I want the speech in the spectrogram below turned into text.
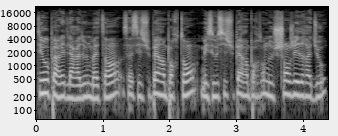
Théo parlait de la radio le matin, ça c'est super important, mais c'est aussi super important de changer de radio.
